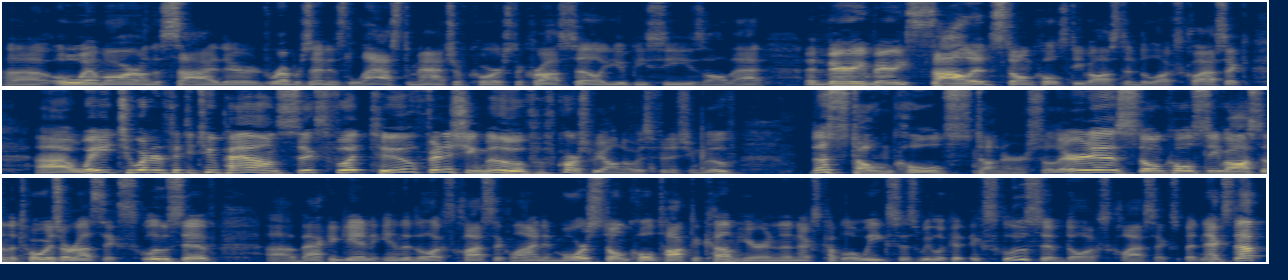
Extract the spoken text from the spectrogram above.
Uh, OMR on the side there to represent his last match, of course. The cross sell, UPCs, all that. A very, very solid Stone Cold Steve Austin Deluxe Classic. Uh, weight 252 pounds, six foot two. Finishing move, of course, we all know his finishing move. The Stone Cold Stunner. So there it is, Stone Cold Steve Austin, the Toys R Us exclusive. Uh, back again in the Deluxe Classic line, and more Stone Cold talk to come here in the next couple of weeks as we look at exclusive Deluxe Classics. But next up,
